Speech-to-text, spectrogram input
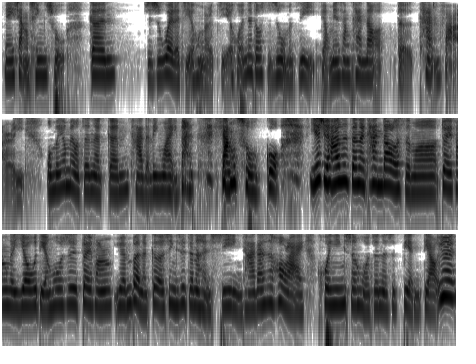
没想清楚，跟只是为了结婚而结婚，那都只是我们自己表面上看到的看法而已，我们又没有真的跟他的另外一半 相处过。也许他是真的看到了什么对方的优点，或是对方原本的个性是真的很吸引他，但是后来婚姻生活真的是变掉。因为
